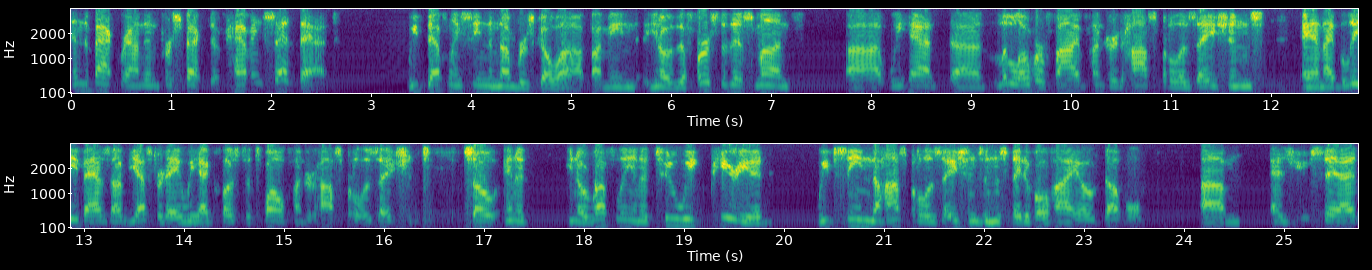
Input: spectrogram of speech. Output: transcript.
in the background in perspective. Having said that, we've definitely seen the numbers go up. I mean, you know, the first of this month uh, we had a uh, little over 500 hospitalizations, and I believe as of yesterday we had close to 1,200 hospitalizations. So in a you know roughly in a two week period we've seen the hospitalizations in the state of Ohio double. Um, as you said,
